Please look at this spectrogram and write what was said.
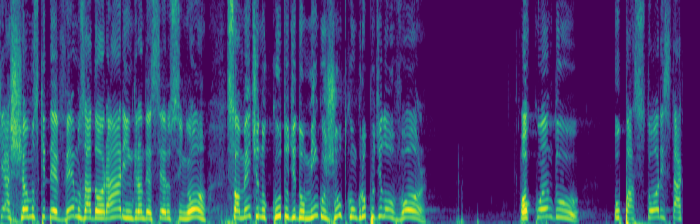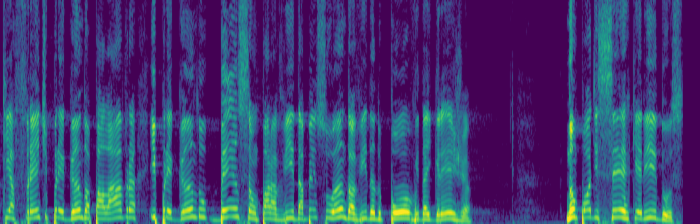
Porque achamos que devemos adorar e engrandecer o Senhor somente no culto de domingo, junto com um grupo de louvor, ou quando o pastor está aqui à frente pregando a palavra e pregando bênção para a vida, abençoando a vida do povo e da igreja. Não pode ser, queridos,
